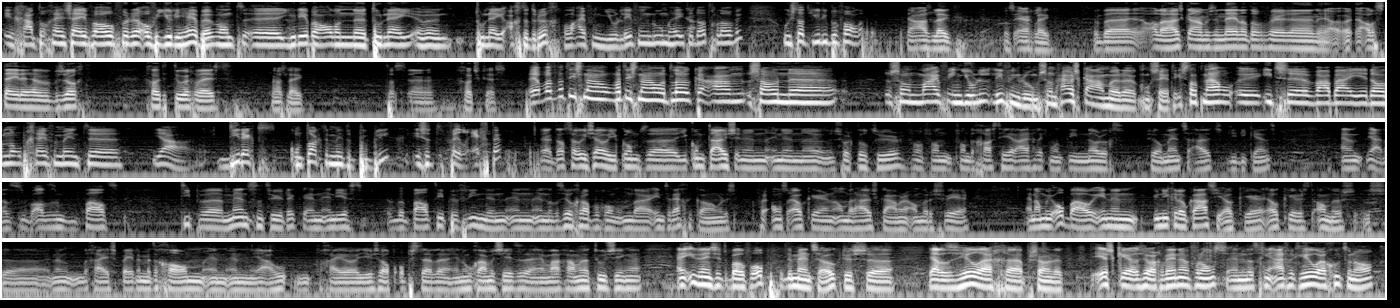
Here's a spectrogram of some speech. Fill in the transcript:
ik ga het toch eens even over, over jullie hebben. Want uh, jullie hebben al een, tournee, een tournee achter de rug. Live in Your Living Room heette dat, geloof ik. Hoe is dat jullie bevallen? Ja, dat is leuk. Dat is erg leuk. We hebben alle huiskamers in Nederland ongeveer, nee, alle steden hebben we bezocht. Grote tour geweest. Dat was leuk. Het was groot succes. Ja, wat, wat, is nou, wat is nou het leuke aan zo'n uh, zo'n live in your living room, zo'n huiskamerconcert? Is dat nou uh, iets uh, waarbij je dan op een gegeven moment ja, direct contacten met het publiek? Is het veel echter? Ja, dat sowieso. Je komt, je komt thuis in een, in een soort cultuur van, van, van de gastheer eigenlijk, want die nodigt veel mensen uit die die kent. En ja, dat is altijd een bepaald type mens natuurlijk. En, en die heeft een bepaald type vrienden. En, en dat is heel grappig om, om daarin terecht te komen. Dus voor ons elke keer een andere huiskamer, een andere sfeer. En dan moet je opbouwen in een unieke locatie elke keer. Elke keer is het anders. Dus uh, dan, ga je spelen met de galm. En, en ja, hoe dan ga je jezelf opstellen. En hoe gaan we zitten en waar gaan we naartoe zingen. En iedereen zit er bovenop, de mensen ook. Dus uh, ja, dat is heel erg uh, persoonlijk. De eerste keer was heel erg wennen voor ons. En dat ging eigenlijk heel erg goed toen al.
